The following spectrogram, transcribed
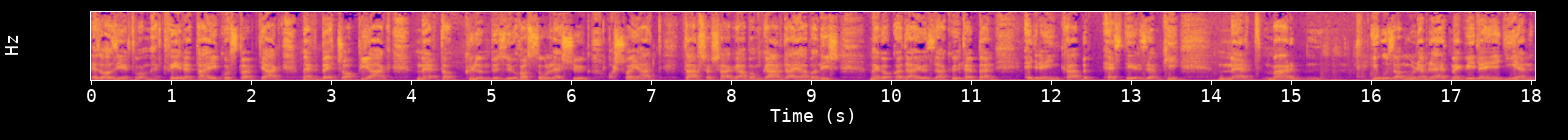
ez azért van, mert félretájékoztatják, mert becsapják, mert a különböző haszonlesők a saját társaságában, gárdájában is megakadályozzák őt ebben. Egyre inkább ezt érzem ki, mert már józanul nem lehet megvédeni egy ilyen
